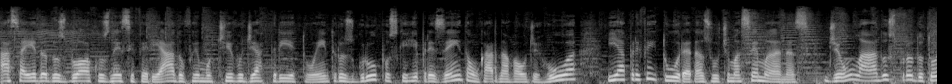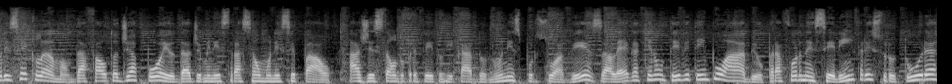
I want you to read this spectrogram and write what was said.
A saída dos blocos nesse feriado foi motivo de atrito entre os grupos que representam o carnaval de rua e a prefeitura nas últimas semanas. De um lado, os produtores reclamam da falta de apoio da administração municipal. A gestão do prefeito Ricardo Nunes, por sua vez, alega que não teve tempo hábil para fornecer infraestrutura,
